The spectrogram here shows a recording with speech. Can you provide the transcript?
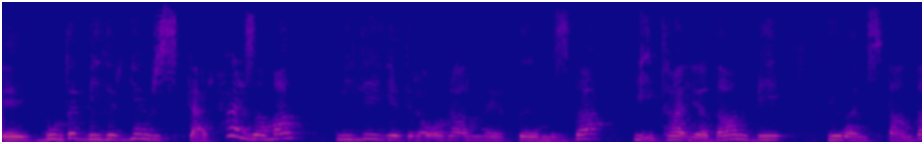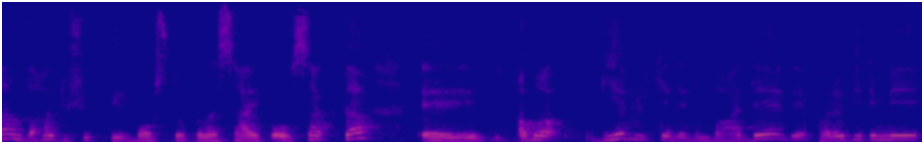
e, burada belirgin riskler. Her zaman milli gelire oranladığımızda bir İtalya'dan bir Yunanistan'dan daha düşük bir borç stokuna sahip olsak da e, ama diğer ülkelerin vade ve para birimi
